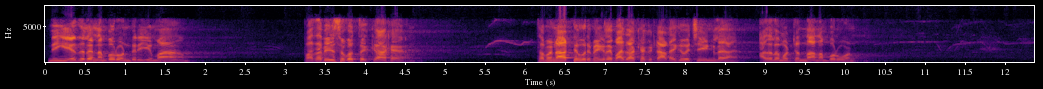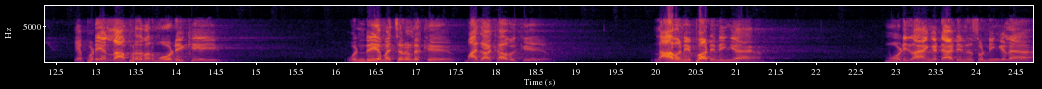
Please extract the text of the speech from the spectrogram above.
நீங்கள் எதில் நம்பர் ஒன் தெரியுமா? பதவி சுகத்துக்காக. தமிழ்நாட்டு உரிமைகளை பாஜக கிட்ட அடகு வச்சிங்களே அதில் மட்டும்தான் நம்பர் ஒன் எப்படியெல்லாம் பிரதமர் மோடிக்கு ஒன்றிய அமைச்சர்களுக்கு பாஜகவுக்கு லாவணி பாடினீங்க. மோடி தான் எங்க டேடின்னு சொன்னீங்களே.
